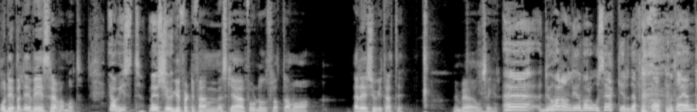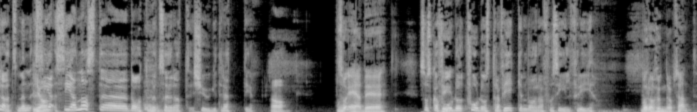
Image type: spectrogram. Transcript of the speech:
Och det är väl det vi strävar mot? Ja, visst. Men 2045 ska fordonsflottan vara, eller 2030. Nu blir jag osäker. Eh, du har anledning att vara osäker därför att datumet har ändrats. Men Ja. se, senaste datumet så är det att 2030 Ja, Så är det, så ska fordon, fordonstrafiken vara fossilfri. Vadå 100 procent?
